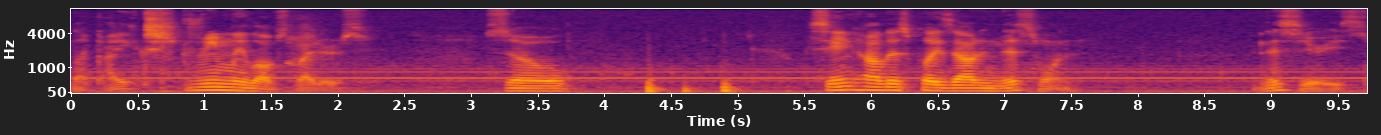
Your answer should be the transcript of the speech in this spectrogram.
Like I extremely love spiders. So seeing how this plays out in this one in this series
